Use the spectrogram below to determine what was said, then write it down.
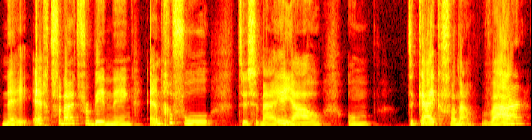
Nee, echt vanuit verbinding en gevoel tussen mij en jou. Om te kijken van nou, waar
